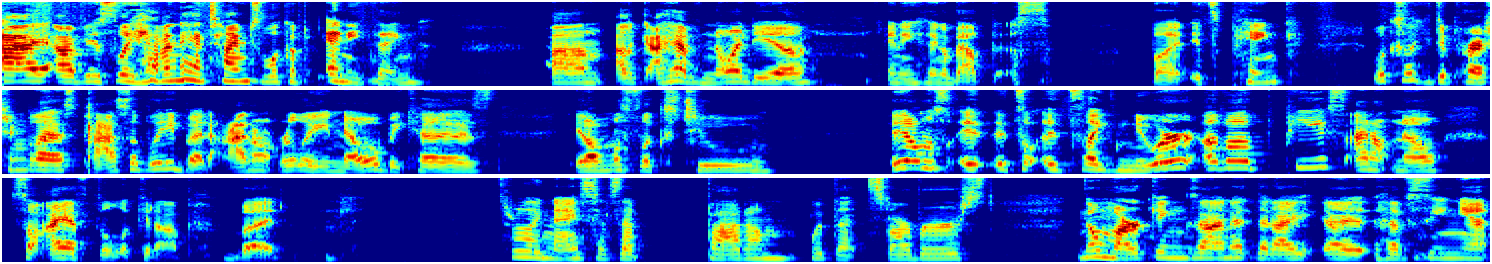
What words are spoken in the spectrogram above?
I obviously haven't had time to look up anything. Um, like I have no idea anything about this, but it's pink looks like depression glass possibly, but I don't really know because it almost looks too it almost it, it's it's like newer of a piece. I don't know. So I have to look it up, but it's really nice. It's that bottom with that starburst. No markings on it that I, I have seen yet,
